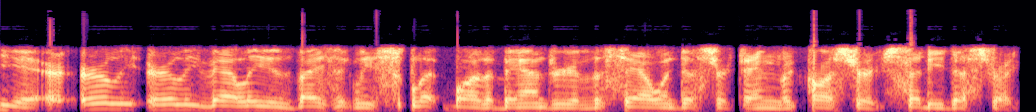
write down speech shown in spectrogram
Yeah, early early Valley is basically split by the boundary of the Selwyn district and the Christchurch City district.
